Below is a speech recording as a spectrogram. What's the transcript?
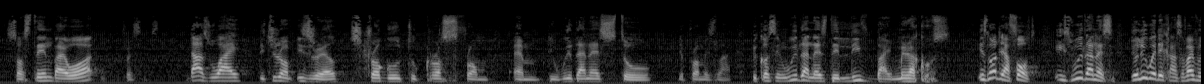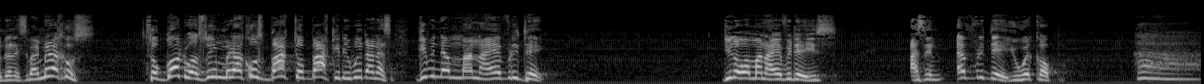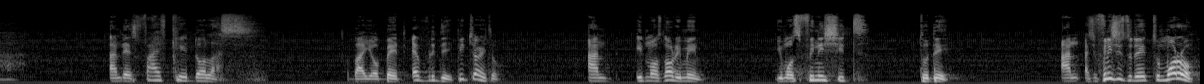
Sustained by what? Principles. That's why the children of Israel struggled to cross from um, the wilderness to the promised land. Because in wilderness, they lived by miracles. It's not their fault. It's wilderness. The only way they can survive in wilderness is by miracles. So God was doing miracles back to back in the wilderness, giving them manna every day. Do you know what manna every day is? As in, every day you wake up, ah, and there's 5k dollars by your bed every day. Picture it. All. And it must not remain. You must finish it today. And as you finish it today, tomorrow,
